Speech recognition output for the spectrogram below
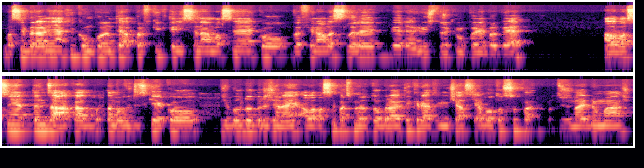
vlastně brali nějaké komponenty a prvky, které se nám vlastně jako ve finále slily v jeden, když to řeknu úplně blbě. ale vlastně ten základ tam byl vždycky jako, že byl dodržený, ale vlastně pak jsme do toho brali ty kreativní části a bylo to super, protože najednou máš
